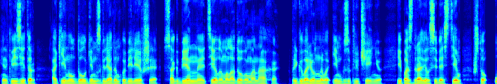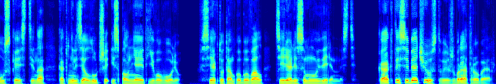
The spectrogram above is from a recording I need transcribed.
Инквизитор окинул долгим взглядом побелевшее, согбенное тело молодого монаха приговоренного им к заключению, и поздравил себя с тем, что узкая стена как нельзя лучше исполняет его волю. Все, кто там побывал, теряли самоуверенность. «Как ты себя чувствуешь, брат Робер?»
